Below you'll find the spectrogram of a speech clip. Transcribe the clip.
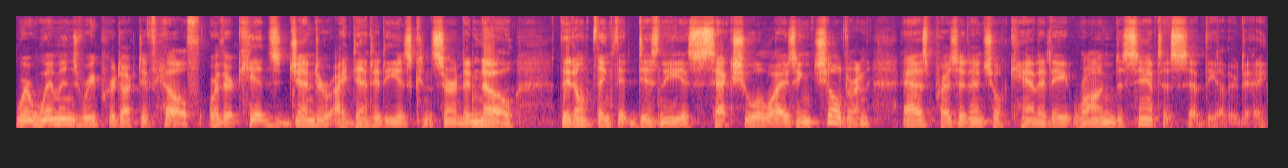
where women's reproductive health or their kids' gender identity is concerned. And no, they don't think that Disney is sexualizing children, as presidential candidate Ron DeSantis said the other day.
